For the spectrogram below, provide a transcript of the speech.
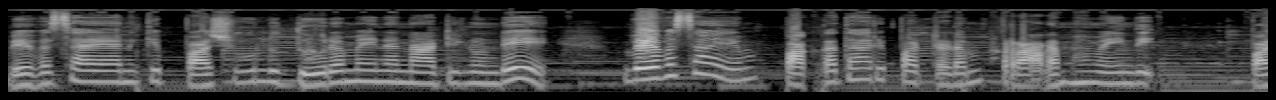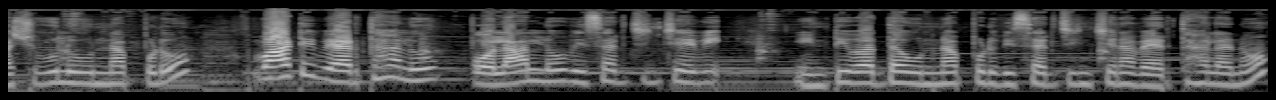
వ్యవసాయానికి పశువులు దూరమైన నాటి నుండే వ్యవసాయం పక్కదారి పట్టడం ప్రారంభమైంది. పశువులు ఉన్నప్పుడు వాటి వ్యర్థాలు పొలాల్లో విసర్జించేవి. ఇంటి వద్ద ఉన్నప్పుడు విసర్జించిన వ్యర్థాలను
